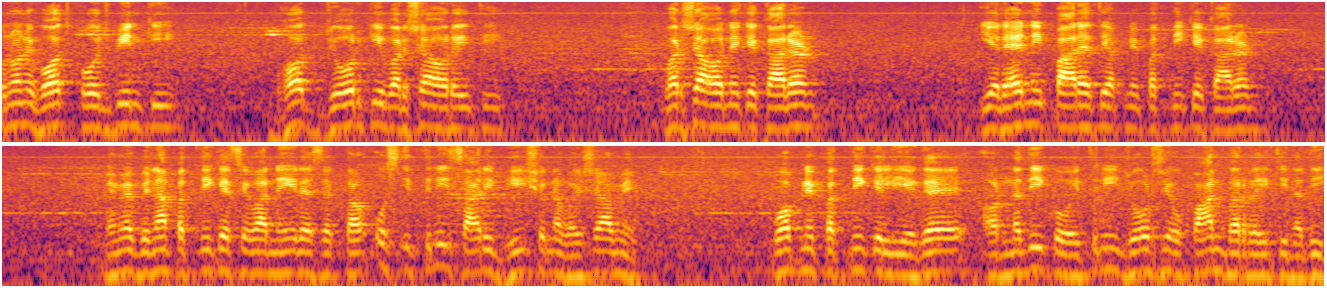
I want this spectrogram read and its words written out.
उन्होंने बहुत खोजबीन की, बहुत ज़ोर की वर्षा हो रही थी। वर्षा होने के कारण, ये रह नहीं पा रहे थे अपनी पत्नी के कारण। मैं मैं बिना पत्नी के सिवा नहीं रह सकता। उस इतनी सारी भीषण वर्षा में वो अपने पत्नी के लिए गए और नदी को इतनी ज़ोर से उफान भर रही थी नदी।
